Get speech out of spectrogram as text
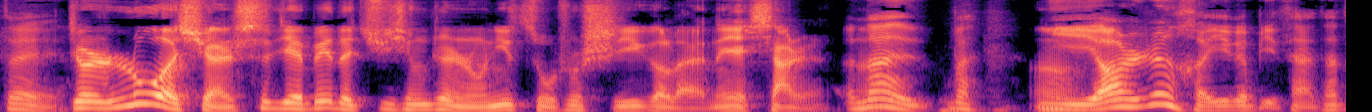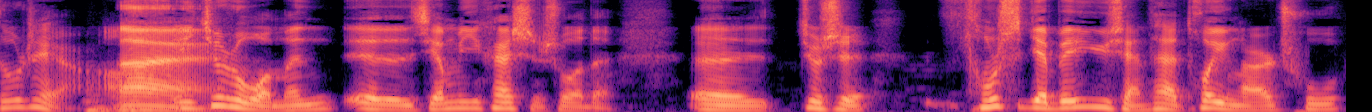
对，就是落选世界杯的巨星阵容，你组出十一个来，那也吓人。那不，你要是任何一个比赛，他都这样啊。哎，就是我们呃节目一开始说的，呃，就是从世界杯预选赛脱颖而出，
